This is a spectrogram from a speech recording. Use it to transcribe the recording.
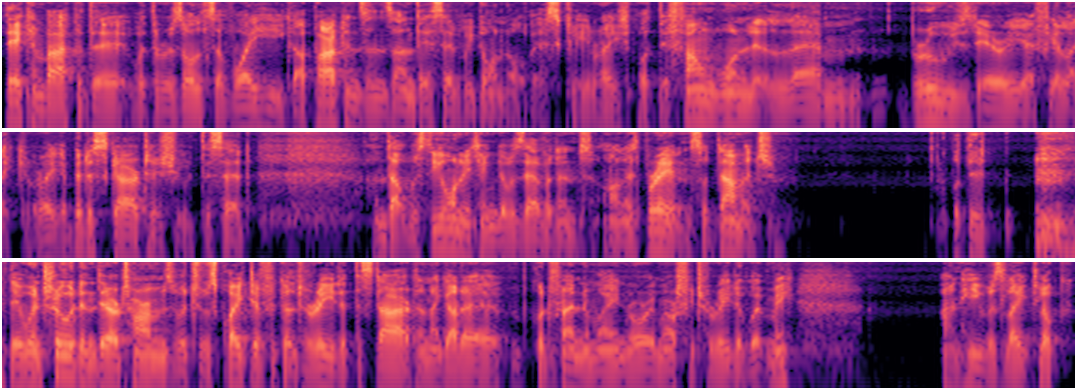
They came back with the with the results of why he got Parkinson's, and they said we don't know basically, right? But they found one little um, bruised area, if you like, right, a bit of scar tissue. They said, and that was the only thing that was evident on his brain, so damage. But they they went through it in their terms, which was quite difficult to read at the start. And I got a good friend of mine, Rory Murphy, to read it with me, and he was like, "Look,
